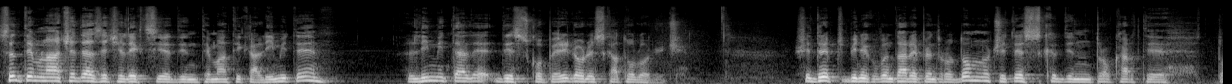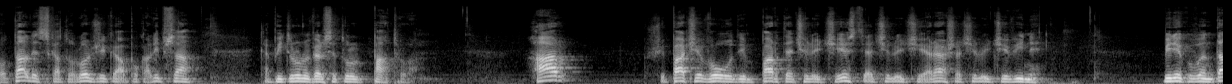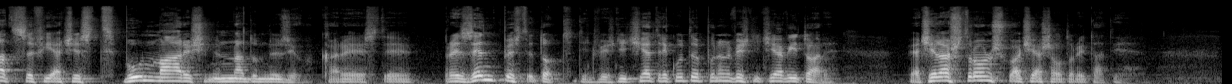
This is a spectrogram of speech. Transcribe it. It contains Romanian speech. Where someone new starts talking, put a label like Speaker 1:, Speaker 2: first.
Speaker 1: Suntem la cea de-a 10 lecție din tematica limite, limitele descoperirilor escatologice. Și drept binecuvântare pentru Domnul, citesc dintr-o carte total escatologică, Apocalipsa, capitolul 1, versetul 4. Har și pace vouă din partea celui ce este, a celui ce era și a celui ce vine. Binecuvântat să fie acest bun, mare și minunat Dumnezeu, care este prezent peste tot, din veșnicia trecută până în veșnicia viitoare, pe același tron și cu aceeași autoritate.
